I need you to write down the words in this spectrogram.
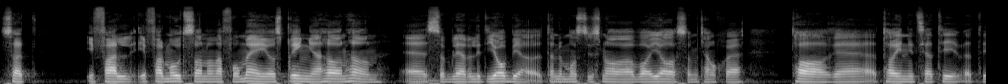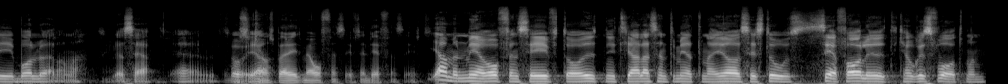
så att ifall, ifall motståndarna får mig att springa hörn hörn eh, så blir det lite jobbigare. Utan det måste ju snarare vara jag som kanske tar, eh, tar initiativet i bollduellerna skulle jag säga. Eh, Du så, måste ja. kanske spela lite mer offensivt än defensivt. Ja men mer offensivt och utnyttja alla centimeterna, göra sig stor, se farlig ut, kanske är svårt men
